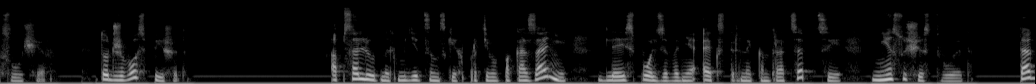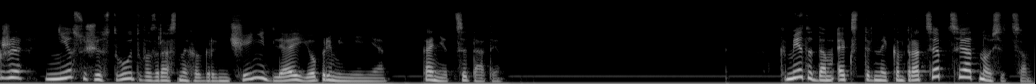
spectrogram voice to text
случаев. Тот же ВОЗ пишет, Абсолютных медицинских противопоказаний для использования экстренной контрацепции не существует. Также не существует возрастных ограничений для ее применения. Конец цитаты. К методам экстренной контрацепции относятся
